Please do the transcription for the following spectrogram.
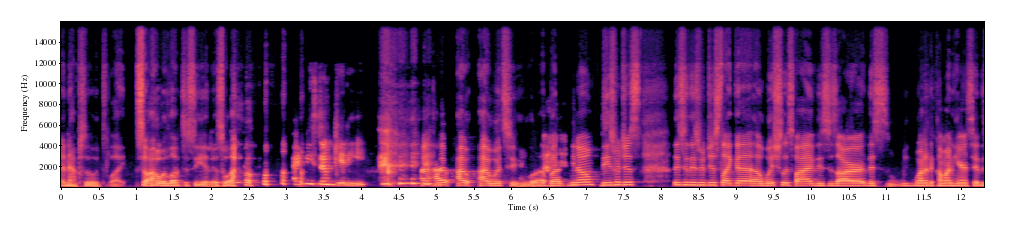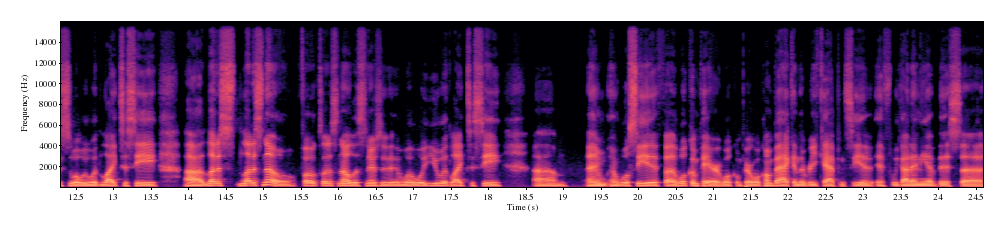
an absolute delight. So I would love to see it as well. I'd be so giddy. I, I, I, would too. But you know, these were just these are these were just like a, a, wish list five. This is our this we wanted to come on here and say this is what we would like to see. Uh, let us let us know, folks. Let us know, listeners, what, what you would like to see. Um, and and we'll see if uh, we'll compare. We'll compare. We'll come back in the recap and see if, if we got any of this. Uh,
